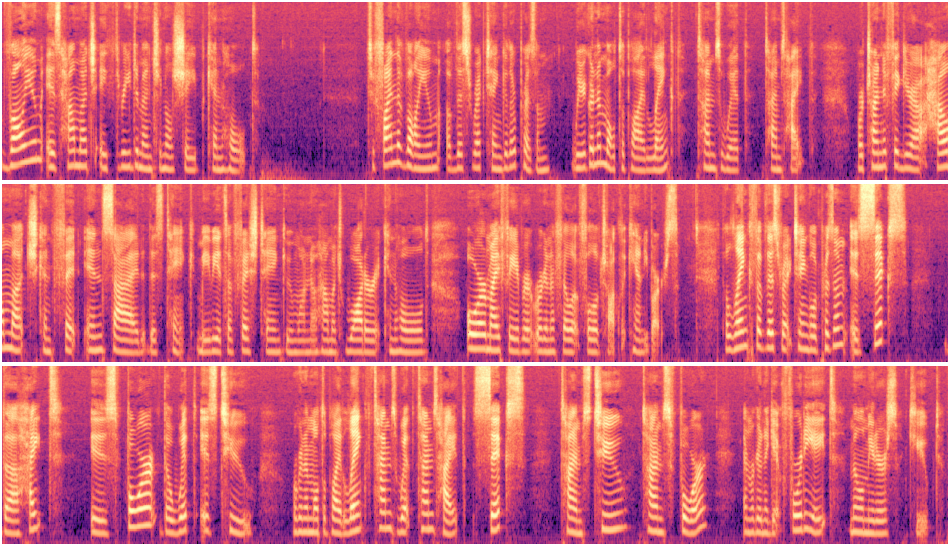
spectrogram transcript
Volume is how much a three-dimensional shape can hold. To find the volume of this rectangular prism, we are going to multiply length times width times height. We're trying to figure out how much can fit inside this tank. Maybe it's a fish tank and we want to know how much water it can hold. Or my favorite, we're going to fill it full of chocolate candy bars. The length of this rectangular prism is 6. The height is 4. The width is 2. We're going to multiply length times width times height, 6 times 2 times 4, and we're going to get 48 millimeters cubed.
